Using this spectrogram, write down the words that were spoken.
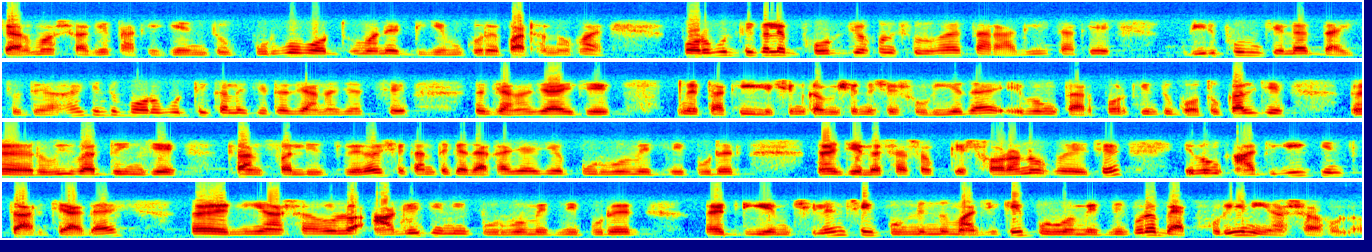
চার মাস আগে তাকে কিন্তু পূর্ব বর্ধমানে ডিএম করে পাঠানো হয়। পরবর্তীকালে ভোট যখন শুরু হয়, তার আগেই তাকে বীরভূম জেলার দায়িত্ব দেওয়া হয়। কিন্তু পরবর্তীকালে যেটা জানা যাচ্ছে, জানা যায় যে তাকে ইলেকশন কমিশন এসে সরিয়ে দেয় এবং তারপর কিন্তু গতকাল যে রবিবার দিন যে ট্রান্সফার লিস্ট বেরোয়, সেখান থেকে দেখা যায় যে পূর্ব মেদিনীপুরের জেলা শাসককে সরানো হয়েছে এবং আজকেই কিন্তু তার জায়গায় নিয়ে আসা হলো। আগে যিনি পূর্ব মেদিনীপুরের ডিএম ছিলেন, সেই পূর্ণেন্দু মাঝিকে পূর্ব মেদিনীপুরে ব্যাক করিয়ে নিয়ে আসা হলো।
